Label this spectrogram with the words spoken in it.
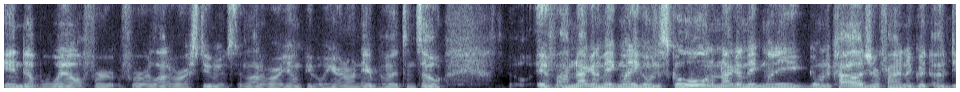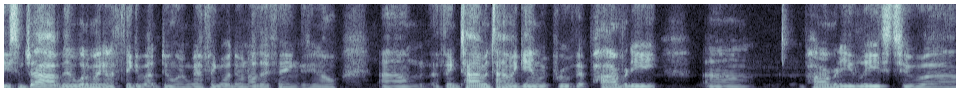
end up well for for a lot of our students and a lot of our young people here in our neighborhoods. And so if i'm not going to make money going to school and i'm not going to make money going to college or finding a good a decent job then what am i going to think about doing? I'm going to think about doing other things you know? Um, i think time and time again we prove that poverty um, poverty leads to uh,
